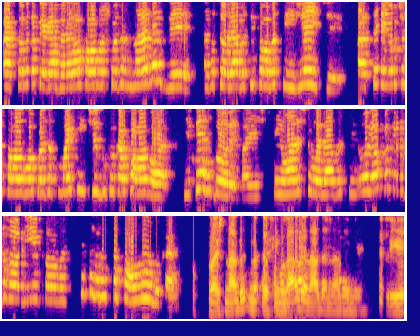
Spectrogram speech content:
a câmera pegava ela e ela falava umas coisas nada a ver. Aí você olhava assim e falava assim, gente, até eu tinha falado alguma coisa com mais sentido do que eu quero falar agora. Me perdoe, mas tem horas que eu olhava assim, eu olhava pra cara do Raoni e falava, o que essa garota tá falando, cara? Mas nada, na- assim, Famoso nada, papo. nada, nada ali. Ali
